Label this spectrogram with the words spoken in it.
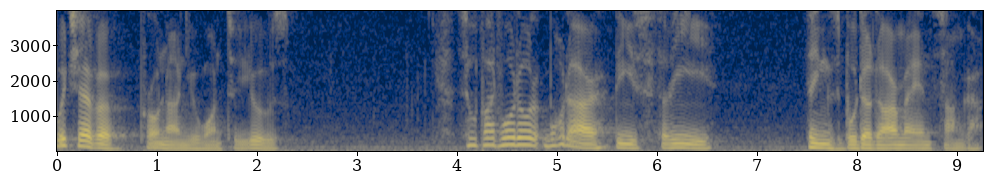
whichever pronoun you want to use. So, but what are, what are these three things Buddha, Dharma, and Sangha?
